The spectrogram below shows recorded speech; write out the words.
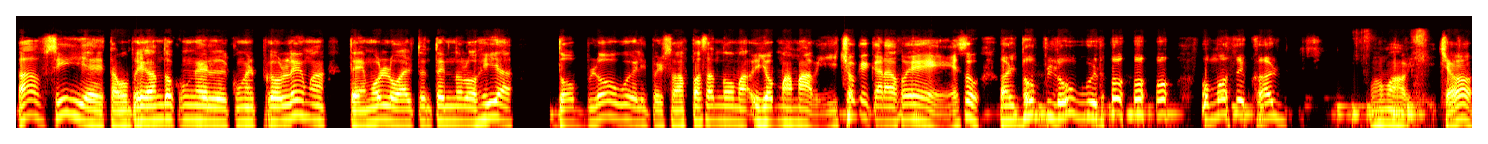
ah, sí, estamos bregando con el, con el problema, tenemos lo alto en tecnología, dos blowers y personas pasando, ma-". y yo, mamabicho, ¿qué carajo es eso? Hay dos blowers, vamos a secar. Mamabicho.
